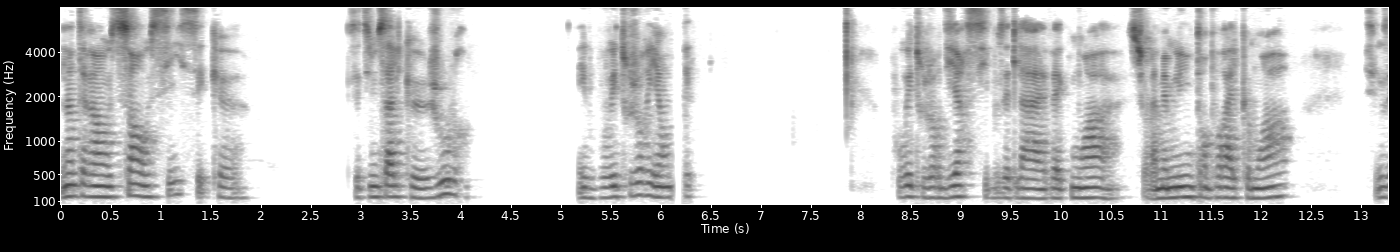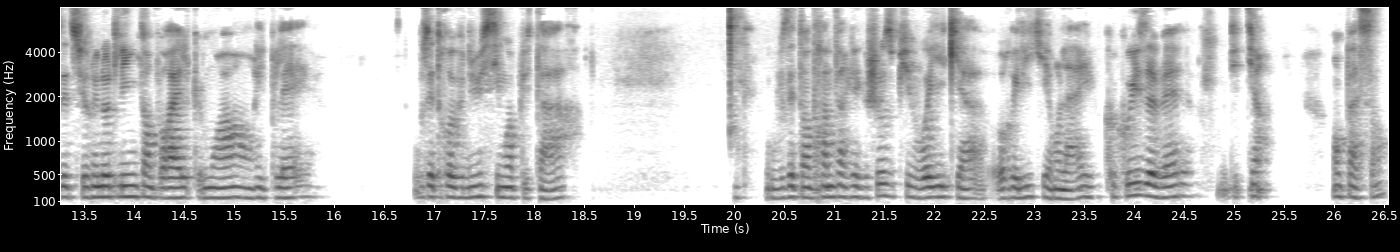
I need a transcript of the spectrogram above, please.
L'intérêt sens aussi, c'est que c'est une salle que j'ouvre et vous pouvez toujours y entrer pouvez toujours dire si vous êtes là avec moi sur la même ligne temporelle que moi, si vous êtes sur une autre ligne temporelle que moi en replay, vous êtes revenu six mois plus tard, ou vous êtes en train de faire quelque chose, puis vous voyez qu'il y a Aurélie qui est en live. Coucou Isabelle, vous dites tiens, en passant.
